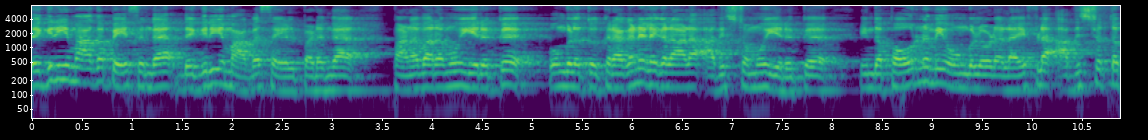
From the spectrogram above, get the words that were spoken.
தைரியமாக பேசுங்க தைரியமாக செயல்படுங்க. பணவரமும் இருக்குது உங்களுக்கு கிரகநிலைகளால் அதிர்ஷ்டமும் இருக்குது இந்த பௌர்ணமி உங்களோட லைஃப்பில் அதிர்ஷ்டத்தை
